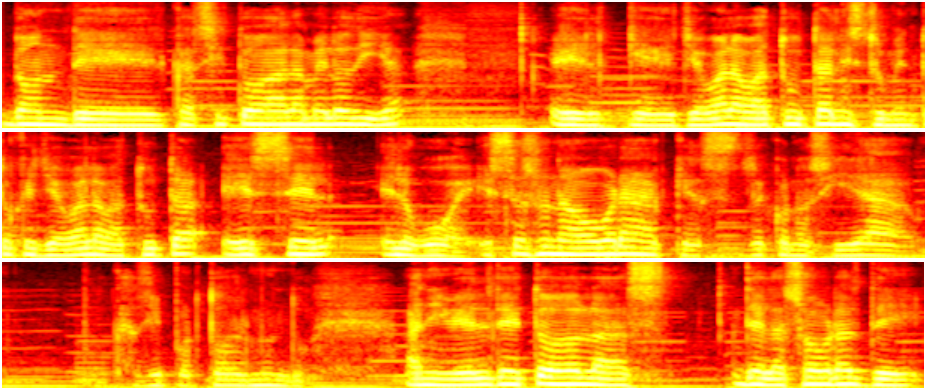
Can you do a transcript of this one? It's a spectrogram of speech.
donde casi toda la melodía, el que lleva la batuta, el instrumento que lleva la batuta es el, el oboe. Esta es una obra que es reconocida casi por todo el mundo, a nivel de todas las de las obras de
